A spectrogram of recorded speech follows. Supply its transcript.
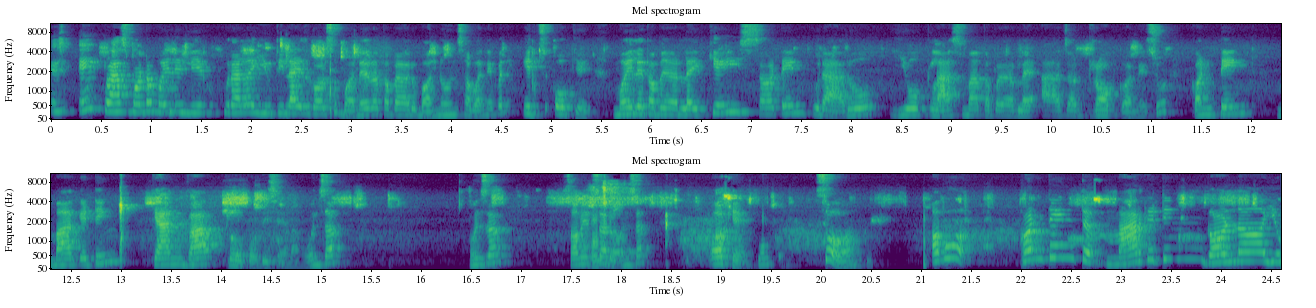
यही क्लासबाट मैले लिएको कुरालाई युटिलाइज गर्छु भनेर तपाईँहरू भन्नुहुन्छ भने पनि इट्स ओके। मैले तपाईँहरूलाई केही सर्टेन कुराहरू यो क्लासमा तपाईँहरूलाई आज ड्रप गर्नेछु। कन्टेन्ट मार्केटिङ क्यानभा प्रोको विषयमा। हुन्छ? हुन्छ? समीप सर हुन्छ? ओके। सो अब कन्टेन्ट मार्केटिङ गर्न यो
